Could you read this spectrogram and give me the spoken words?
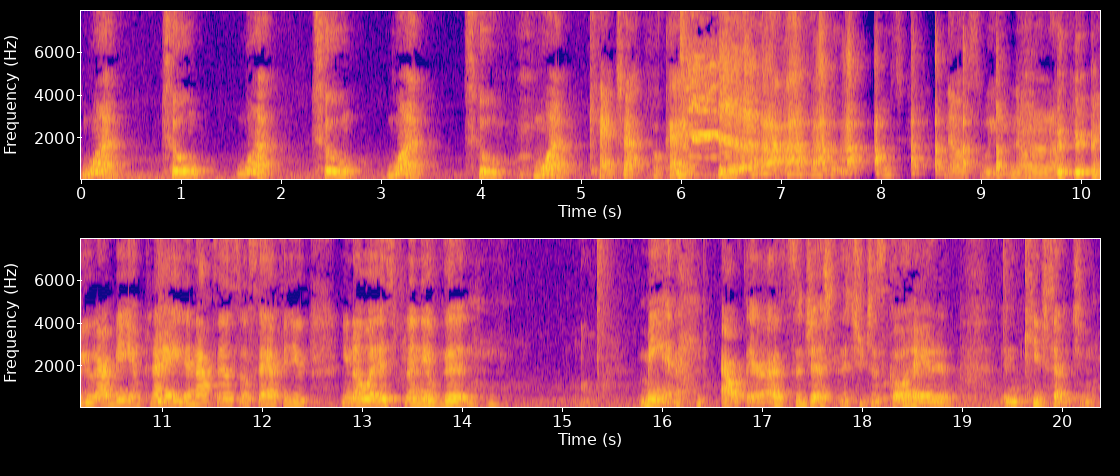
one, two, one, two, one, two, one. Catch up, okay? No, sweetie. No, no, no. You are being played, and I feel so sad for you. You know what? It's plenty of good men out there. I suggest that you just go ahead and, and keep searching.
